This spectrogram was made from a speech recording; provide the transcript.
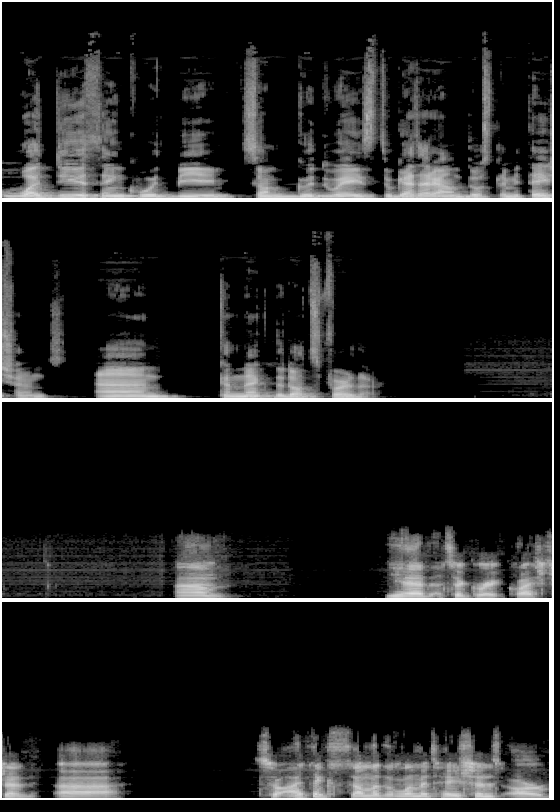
what do you think would be some good ways to get around those limitations and connect the dots further? Um, yeah, that's a great question. Uh, so I think some of the limitations are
